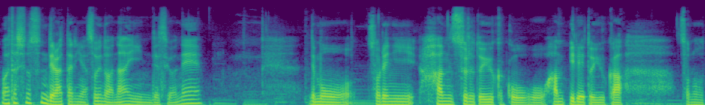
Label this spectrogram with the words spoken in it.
私の住んでる辺りにはそういうのはないんですよね。でもそれに反するというかこう反比例というかその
